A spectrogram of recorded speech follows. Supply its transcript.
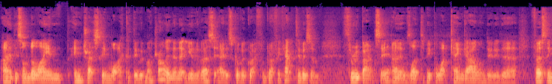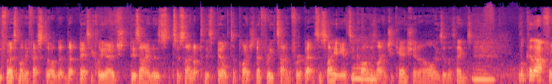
I had this underlying interest in what I could do with my drawing, and at university I discovered graph- graphic activism through Banksy, and it was led to people like Ken Garland, who did a First Thing First manifesto that, that basically urged designers to sign up to this bill to pledge their free time for a better society to Mm. like education and all these other things. Look at that for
